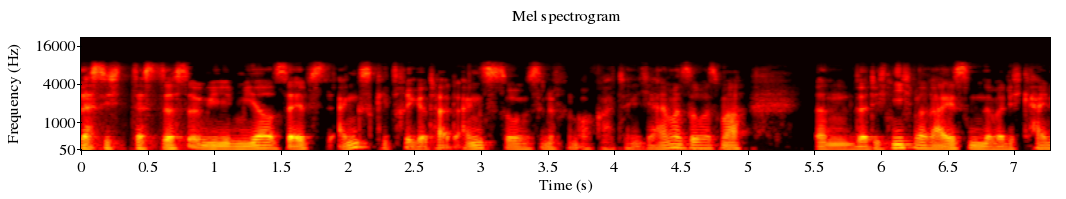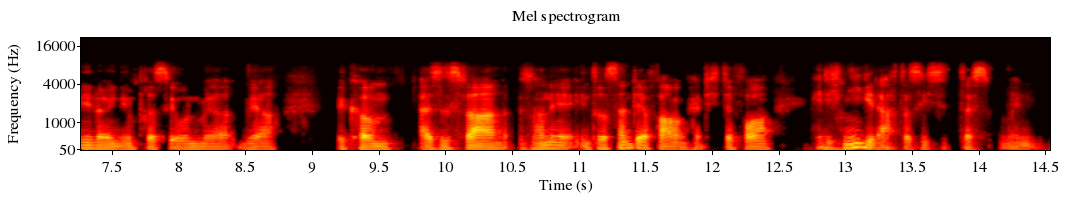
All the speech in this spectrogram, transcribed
dass ich dass das irgendwie in mir selbst Angst getriggert hat. Angst so im Sinne von: „Oh Gott, wenn ich einmal so was mache, dann werde ich nicht mehr reisen, dann werde ich keine neuen Impressionen mehr mehr bekommen.“ Also, es war es war 'ne interessante Erfahrung. Hätte ich davor hätte ich nie gedacht, dass ich dass mein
